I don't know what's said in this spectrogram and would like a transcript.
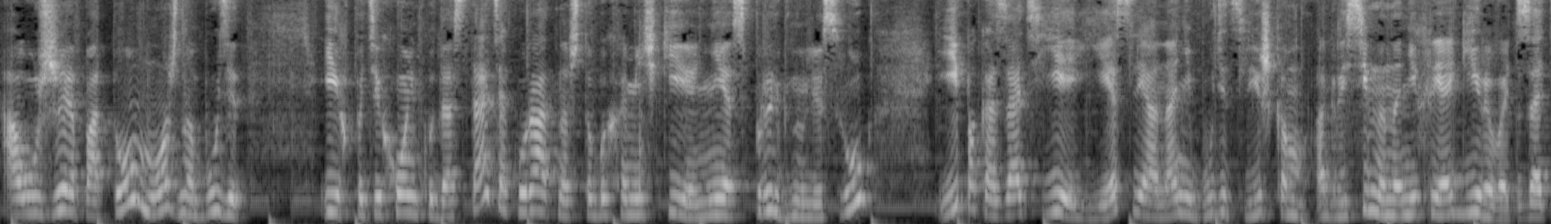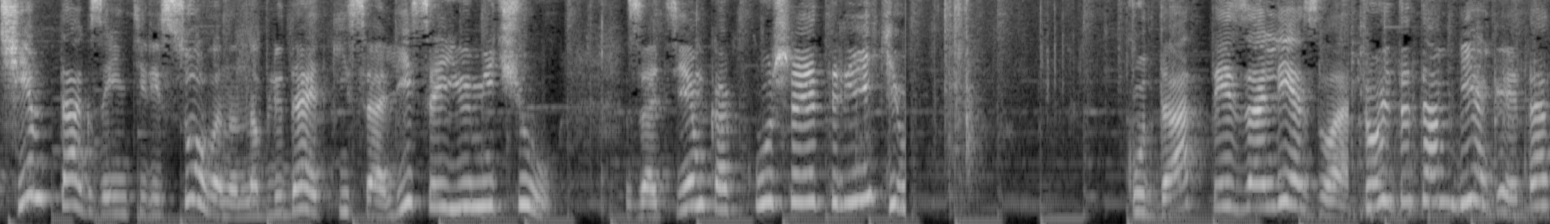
а уже потом можно будет их потихоньку достать аккуратно, чтобы хомячки не спрыгнули с рук, и показать ей, если она не будет слишком агрессивно на них реагировать. Зачем так заинтересованно наблюдает киса Алиса ее мечу? Затем, как кушает Рики. Куда ты залезла? Кто это там бегает, а?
